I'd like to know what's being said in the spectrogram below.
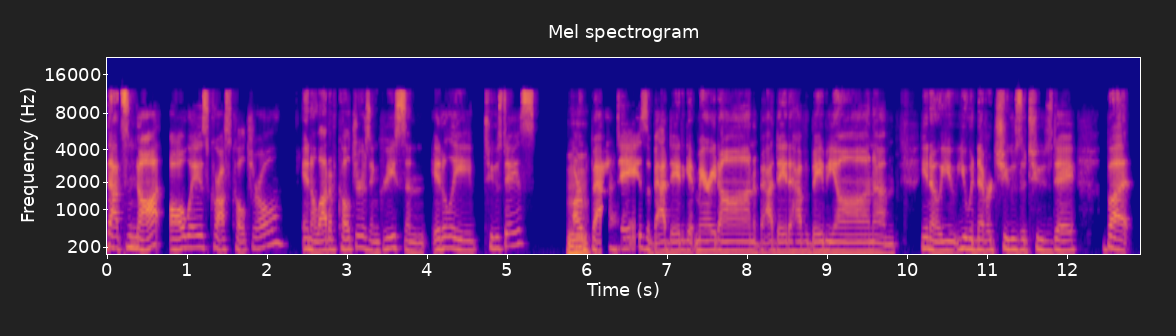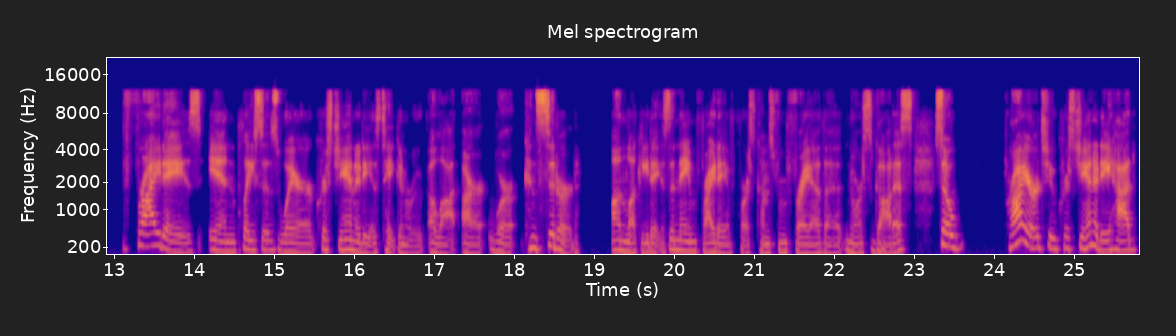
that's not always cross cultural. In a lot of cultures in Greece and Italy, Tuesdays mm-hmm. are bad days, a bad day to get married on, a bad day to have a baby on. Um, you know, you you would never choose a Tuesday, but Fridays in places where Christianity has taken root a lot are were considered unlucky days. The name Friday, of course, comes from Freya, the Norse goddess. So prior to Christianity had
